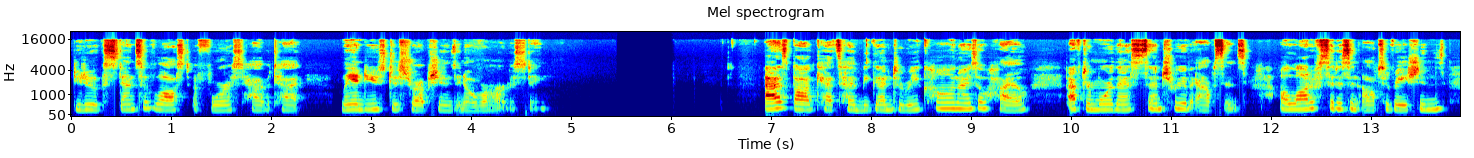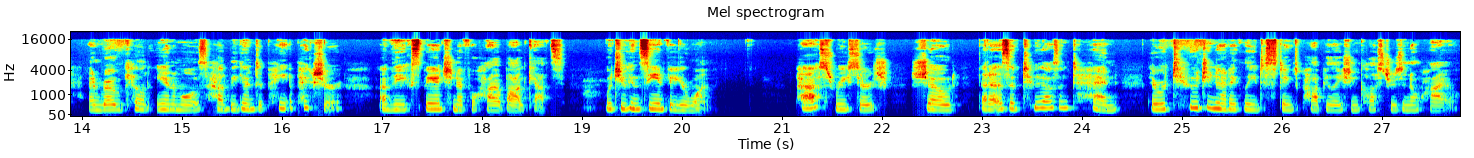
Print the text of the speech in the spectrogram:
due to extensive loss of forest habitat land use disruptions, and overharvesting. As bobcats had begun to recolonize Ohio after more than a century of absence, a lot of citizen observations and road killed animals have begun to paint a picture of the expansion of Ohio bobcats, which you can see in Figure 1. Past research showed that as of 2010, there were two genetically distinct population clusters in Ohio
